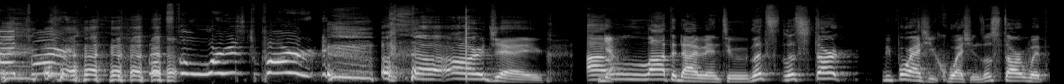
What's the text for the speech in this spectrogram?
bad part. That's the worst part. RJ, a Yeah. lot to dive into. Let's let's start before I ask you questions. Let's start with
